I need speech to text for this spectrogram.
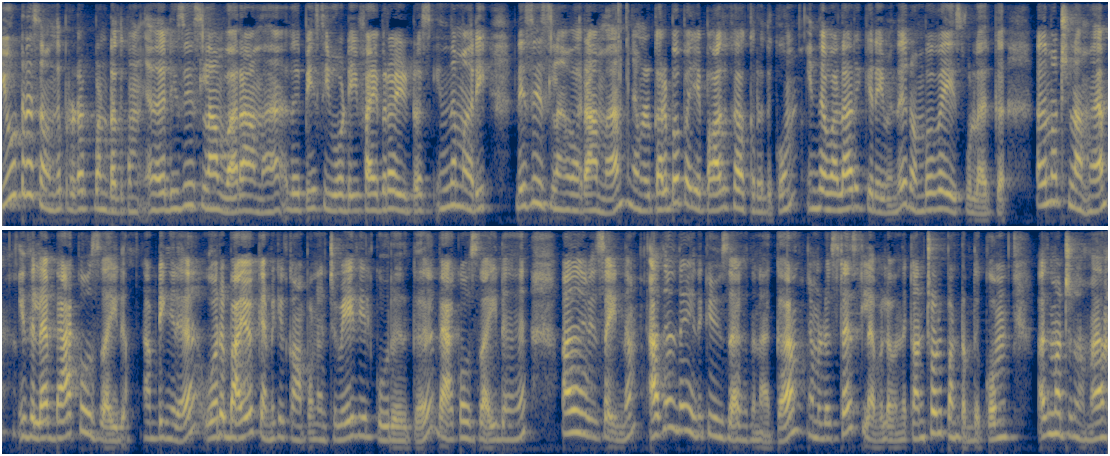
யூட்ரஸை வந்து ப்ரொடக்ட் பண்ணுறதுக்கும் அதாவது டிசீஸ்லாம் வராமல் அது பிசிஓடி ஃபைப்ரா யூட்ரஸ் இந்த மாதிரி டிசீஸ்லாம் வராமல் நம்மளோட கர்ப்பப்பையை பாதுகாக்கிறதுக்கும் இந்த வளாரிக்கீரை வந்து ரொம்பவே யூஸ்ஃபுல்லாக இருக்குது அது மட்டும் இல்லாமல் இதில் பேக்கோசைடு அப்படிங்கிற ஒரு பயோ கெமிக்கல் காம்பனண்ட் வேதியியல் கூறு இருக்குது பேக்கோசைடு அது சைடு அது வந்து எதுக்கு யூஸ் ஆகுதுனாக்கா நம்மளோட ஸ்ட்ரெஸ் லெவலை வந்து கண்ட்ரோல் பண்ணுறதுக்கும் அது மட்டும் இல்லாமல்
